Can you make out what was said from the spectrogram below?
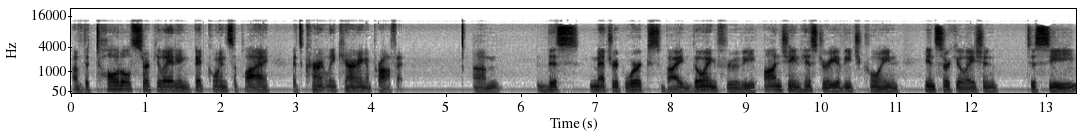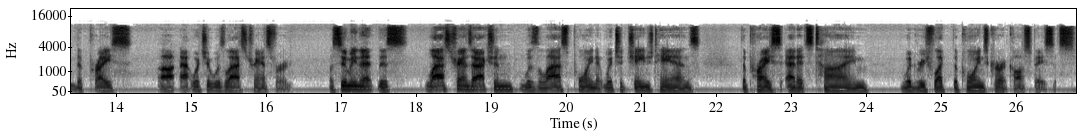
of the total circulating Bitcoin supply that's currently carrying a profit. Um, this metric works by going through the on-chain history of each coin in circulation to see the price uh, at which it was last transferred. Assuming that this last transaction was the last point at which it changed hands, the price at its time would reflect the coin's current cost basis.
